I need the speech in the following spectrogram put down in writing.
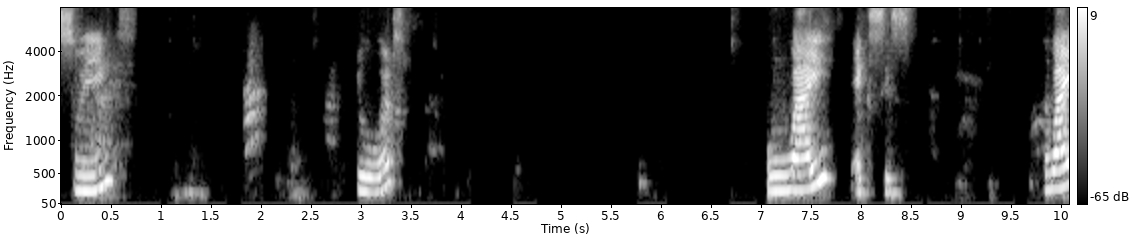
swings towards y axis. y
